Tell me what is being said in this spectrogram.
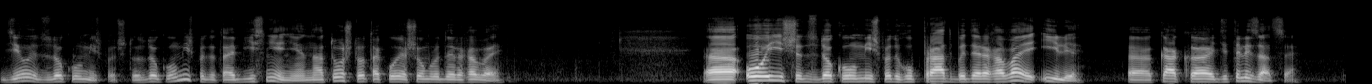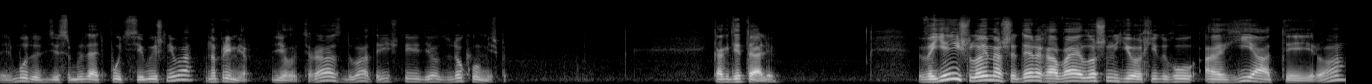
делать сдоку мишпат. Что сдоку мишпат это объяснение на то, что такое шомру. А, Оишет сдоку мишпат гупрат бедерагавай или а, как а, детализация. То есть будут соблюдать путь Всевышнего, например, делать раз, два, три, четыре, делать сдоку мишпат. Как детали. В ей шлоймер шедер гавай лошен йохид гу агиатейро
